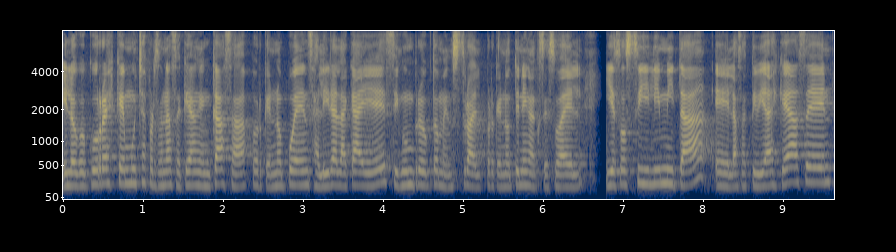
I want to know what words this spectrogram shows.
Y lo que ocurre es que muchas personas se quedan en casa porque no pueden salir a la calle sin un producto menstrual, porque no tienen acceso a él. Y eso sí limita eh, las actividades que hacen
